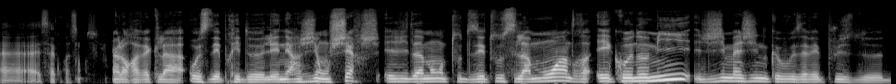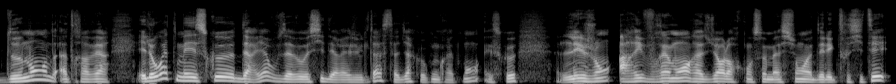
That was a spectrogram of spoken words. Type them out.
à, sa croissance. Alors avec la hausse des prix de l'énergie, on cherche évidemment toutes et tous la moindre économie. J'imagine que vous avez plus de demandes à travers Elowatt, mais est-ce que derrière vous avez aussi des résultats, c'est-à-dire que concrètement, est-ce que les gens arrivent vraiment à réduire leur consommation d'électricité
